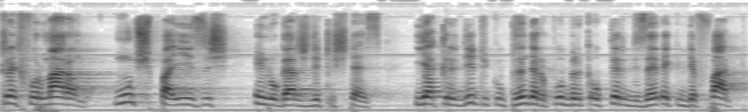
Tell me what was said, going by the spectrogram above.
transformaram muitos países em lugares de tristeza. E acredito que o Presidente da República o que quer dizer é que, de fato,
